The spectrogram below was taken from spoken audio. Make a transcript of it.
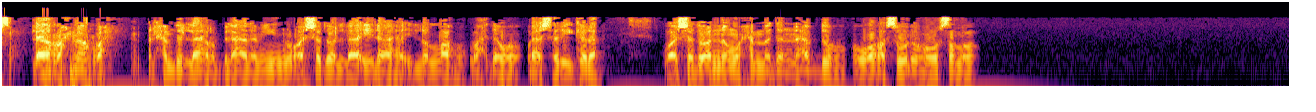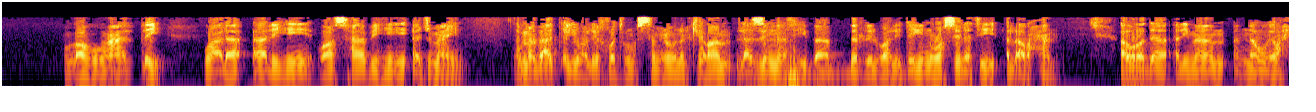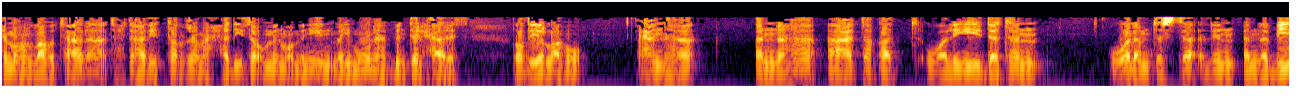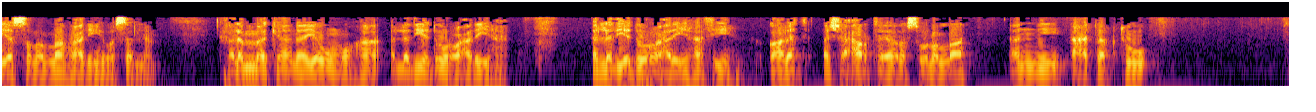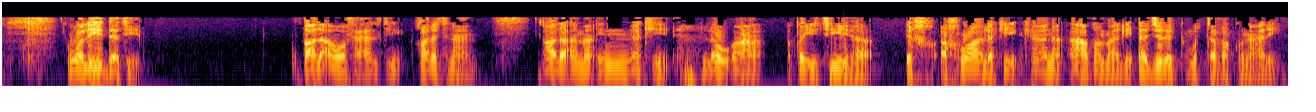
بسم الله الرحمن الرحيم الحمد لله رب العالمين واشهد ان لا اله الا الله وحده لا شريك له واشهد ان محمدا عبده ورسوله صلى الله عليه وعلى اله واصحابه اجمعين اما بعد ايها الاخوه المستمعون الكرام لا زلنا في باب بر الوالدين وصله الارحام أورد الإمام النووي رحمه الله تعالى تحت هذه الترجمة حديث أم المؤمنين ميمونة بنت الحارث رضي الله عنها أنها أعتقت وليدة ولم تستأذن النبي صلى الله عليه وسلم. فلما كان يومها الذي يدور عليها الذي يدور عليها فيه قالت أشعرت يا رسول الله أني أعتقت وليدتي. قال أو فعلت؟ قالت نعم. قال أما إنك لو أعطيتيها أخوالك كان أعظم لأجرك متفق عليه.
